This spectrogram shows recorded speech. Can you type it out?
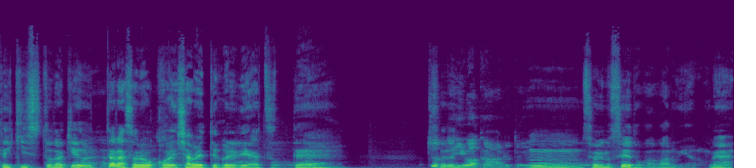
テキストだけ打ったらそれを声喋ってくれるやつって。ちょっと違和感あるというか。うんうん。それの精度が上がるんやろうね。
